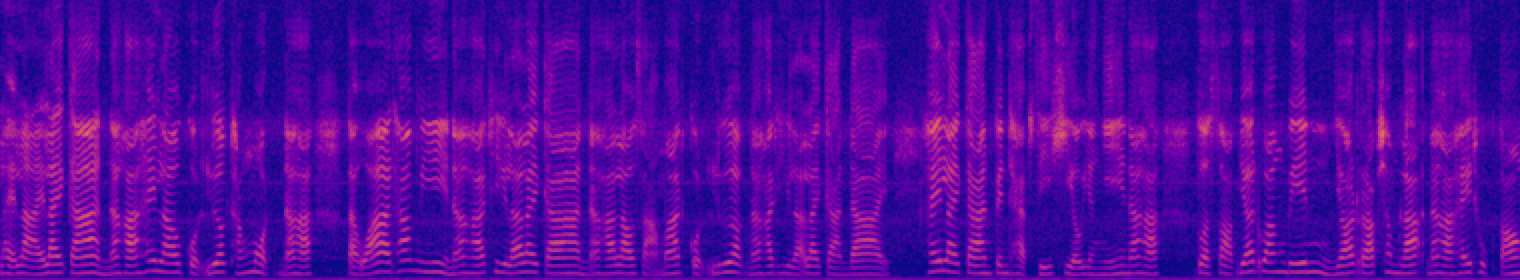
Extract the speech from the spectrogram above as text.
หลายๆ รายการนะคะ ให้เรากดเลือกทั้งหมดนะคะ แต่ว่าถ้ามีนะคะทีละรายการนะคะ เราสามารถกดเลือกนะคะทีละรายการได้ ให้รายการเป็นแถบสีเขียวอย่างนี้นะคะ ตรวจสอบยอดวางบิน ยอดรับชำระนะคะ ให้ถูกต้อง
